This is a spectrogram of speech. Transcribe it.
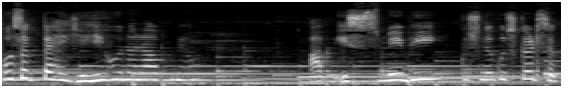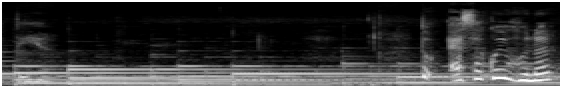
हो सकता है यही हुनर आप आप इसमें भी कुछ ना कुछ कर सकती हैं। तो ऐसा कोई हुनर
